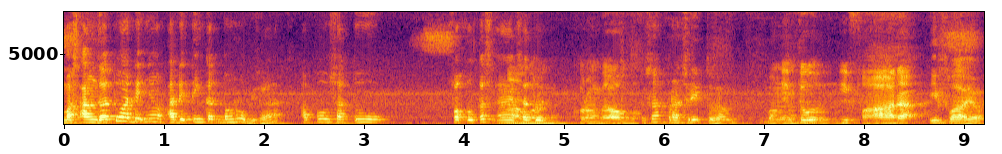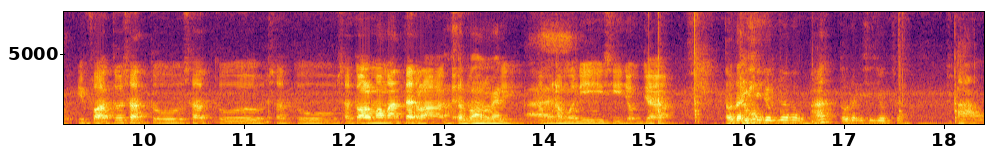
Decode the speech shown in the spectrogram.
Mas Angga tuh adiknya adik tingkat Bang Robi sana? Apa satu fakultas eh, Ah, satu kurang, kurang tahu Terus pernah cerita lah Bang itu IFA ada Iva ya. IFA tuh satu satu satu satu alma mater lah alma mater. sama-sama di isi Jogja Tahu dak Cuma- isi Jogja kau? Hah? Tahu dak isi Jogja? Tahu.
